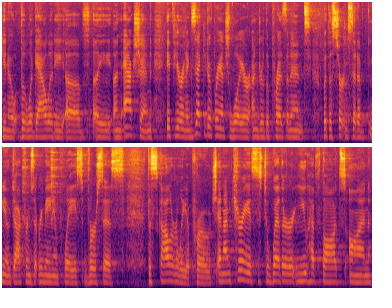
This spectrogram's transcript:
you know, the legality of a, an action if you're an executive branch lawyer under the president with a certain set of, you know, doctrines that remain in place versus the scholarly approach. And I'm curious as to whether you have thoughts on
